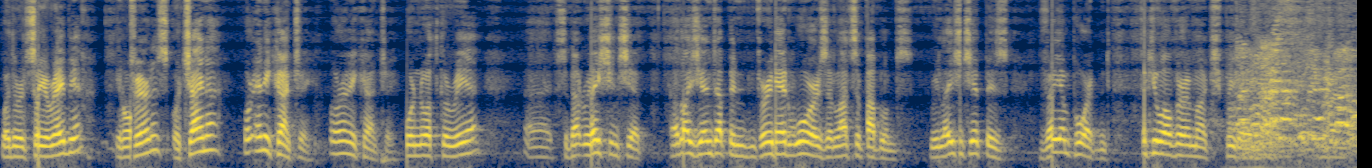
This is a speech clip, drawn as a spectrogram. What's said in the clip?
whether it's Saudi Arabia, in all fairness, or China, or any country, or any country, or North Korea. Uh, it's about relationship. Otherwise, you end up in very bad wars and lots of problems. Relationship is very important. Thank you all very much. Appreciate it.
